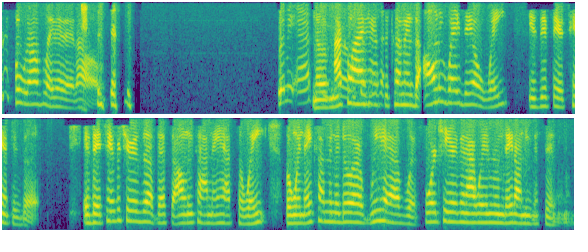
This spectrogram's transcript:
we don't play that at all. Let me ask no, you. if my uh, client has to come in, the only way they'll wait is if their temp is up. If their temperature is up, that's the only time they have to wait. But when they come in the door, we have what four chairs in our waiting room. They don't even sit in them.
